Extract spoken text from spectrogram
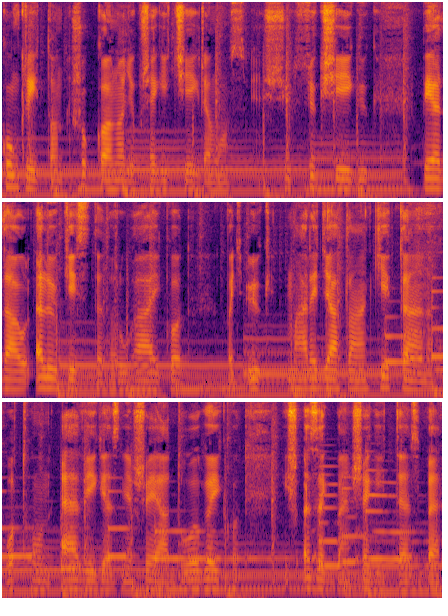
konkrétan sokkal nagyobb segítségre van szükségük, például előkészíted a ruháikat, vagy ők már egyáltalán képtelenek otthon elvégezni a saját dolgaikat, és ezekben segítesz be.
